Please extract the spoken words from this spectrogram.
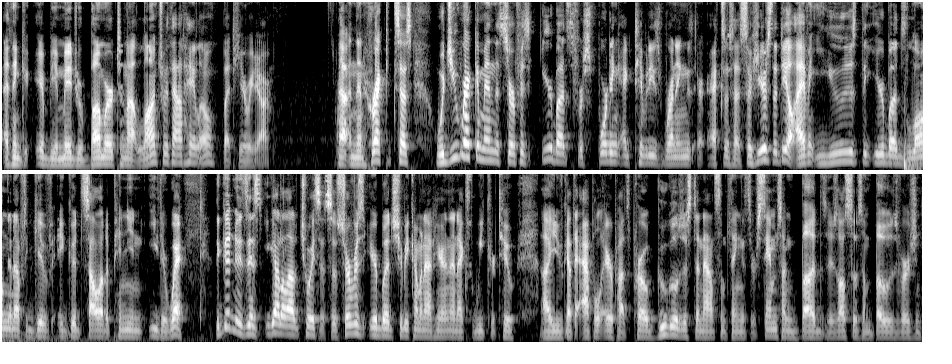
I think it'd be a major bummer to not launch without Halo, but here we are. Uh, and then Heretic says, would you recommend the Surface earbuds for sporting activities, running, or exercise? So here's the deal. I haven't used the earbuds long enough to give a good solid opinion either way. The good news is you got a lot of choices. So Surface earbuds should be coming out here in the next week or two. Uh, you've got the Apple AirPods Pro. Google just announced some things. There's Samsung Buds. There's also some Bose version.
